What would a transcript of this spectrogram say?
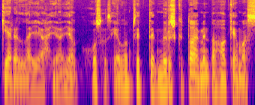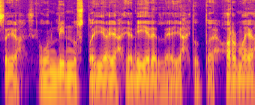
kierrellä ja, ja, ja osa siellä on sitten myrskytaimenta hakemassa ja siellä on linnustajia ja, ja niin edelleen ja tota, harma ja,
